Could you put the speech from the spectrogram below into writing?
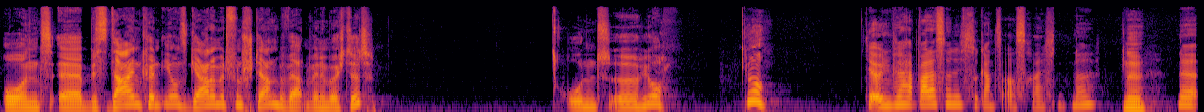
Und äh, bis dahin könnt ihr uns gerne mit fünf Sternen bewerten, wenn ihr möchtet. Und äh, ja, Ja, Ja, irgendwie war das noch nicht so ganz ausreichend, ne? ne, Ne.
